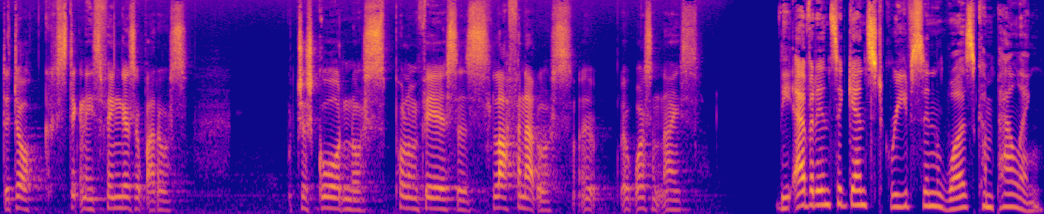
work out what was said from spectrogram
the dock, sticking his fingers up at us just goading us, pulling faces, laughing at us. It, it wasn't nice. The evidence against Grieveson was compelling.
